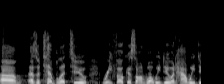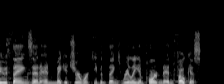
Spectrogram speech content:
um, as a template to refocus on what we do and how we do things and, and making sure we're keeping things really important in focus.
